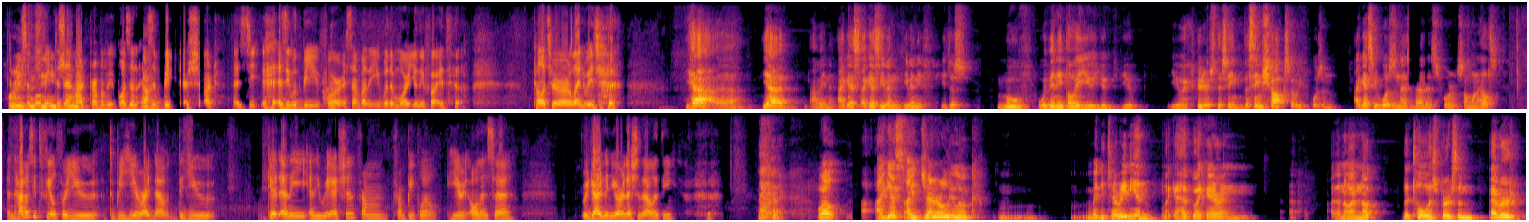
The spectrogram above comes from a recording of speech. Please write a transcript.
For instance, so moving to Denmark probably wasn't yeah. as a big a shock as you, as it would be for somebody with a more unified culture or language. yeah, uh, yeah. I mean, I guess I guess even even if you just move within Italy, you you you you experience the same the same shock. So it wasn't. I guess it wasn't as bad as for someone else. And how does it feel for you to be here right now? Did you get any any reaction from from people here in Odense regarding your nationality? well, I guess I generally look Mediterranean. Like I have black hair, and uh, I don't know. I'm not the tallest person ever,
